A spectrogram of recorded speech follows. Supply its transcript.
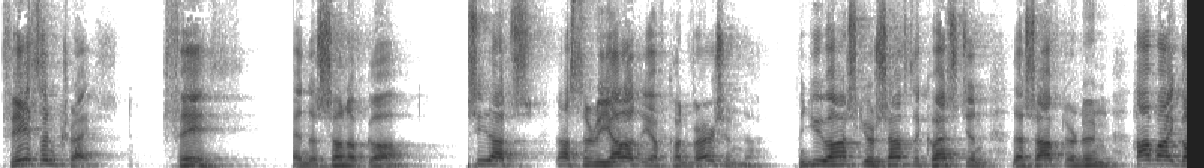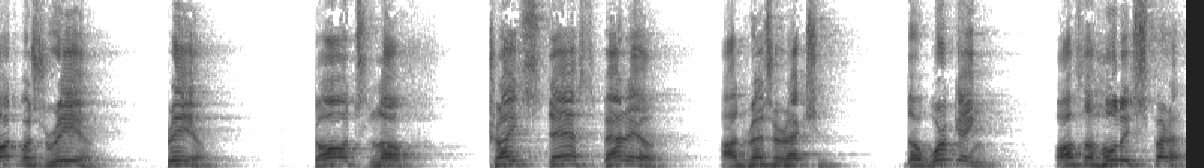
Faith in Christ. Faith in the Son of God. See, that's, that's the reality of conversion now. And you ask yourself the question this afternoon Have I got what's real? Real. God's love, Christ's death, burial, and resurrection, the working of the Holy Spirit,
